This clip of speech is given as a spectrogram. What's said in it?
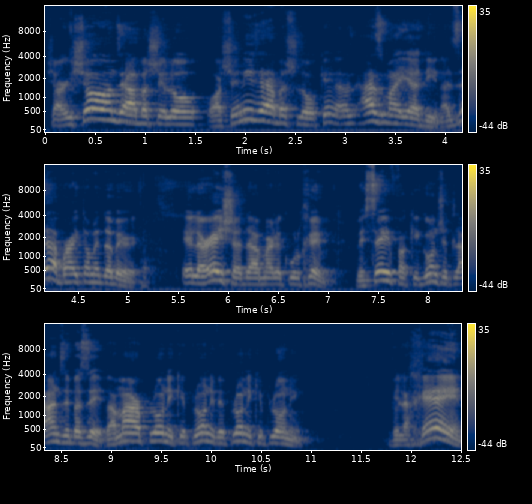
שהראשון זה אבא שלו, או השני זה אבא שלו, כן? אז, אז מה יהיה הדין? על זה הברייתא מדברת. אלא רישא דאמר לכולכם, וסיפא כגון שתלאן זה בזה, ואמר פלוני כפלוני ופלוני כפלוני. ולכן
